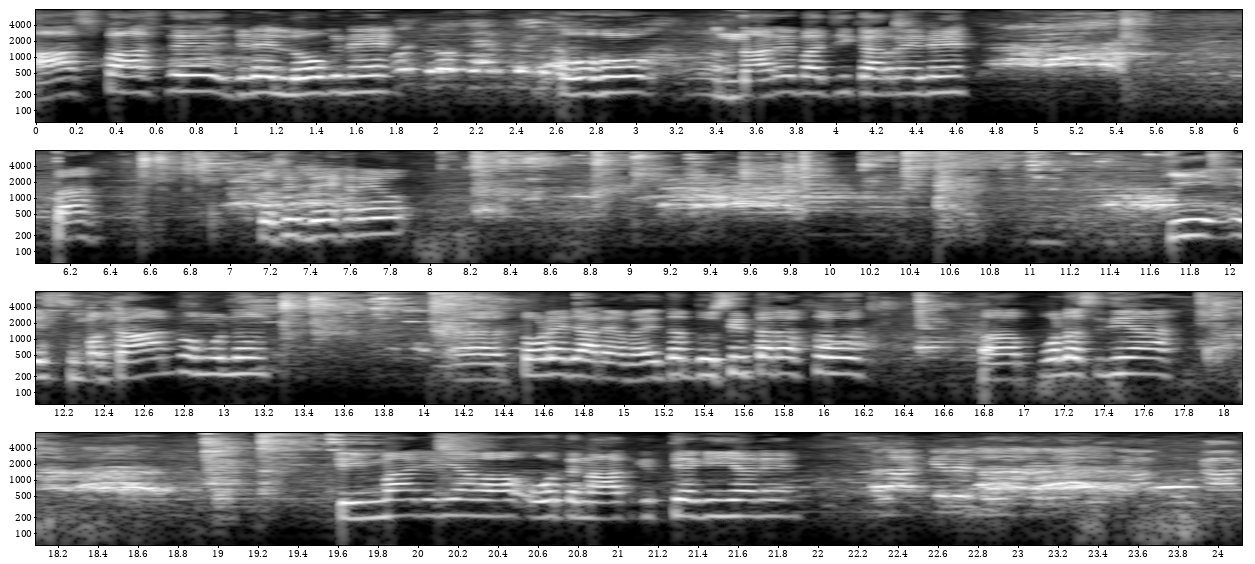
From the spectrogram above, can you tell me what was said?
ਆਸ-ਪਾਸ ਦੇ ਜਿਹੜੇ ਲੋਕ ਨੇ, ਉਹ ਨਾਰੇਬਾਜ਼ੀ ਕਰ ਰਹੇ ਨੇ। ਤਾਂ ਤੁਸੀਂ ਦੇਖ ਰਹੇ ਹੋ ਕਿ ਇਸ ਮਕਾਨ ਨੂੰ ਹੁਣ ਤੋੜਿਆ ਜਾ ਰਿਹਾ ਵਾ। ਇਧਰ ਦੂਸਰੀ ਤਰਫ ਪੁਲਿਸ ਦੀਆਂ ਟੀਮਾਂ ਜਿਹੜੀਆਂ ਵਾ ਉਹ ਤੈਨਾਤ ਕੀਤੀਆਂ ਗਈਆਂ ਨੇ। ਇਲਾਕੇ ਦੇ ਲੋਕ ਜਿਹੜੇ ਪੰਜਾਬ ਸਰਕਾਰ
